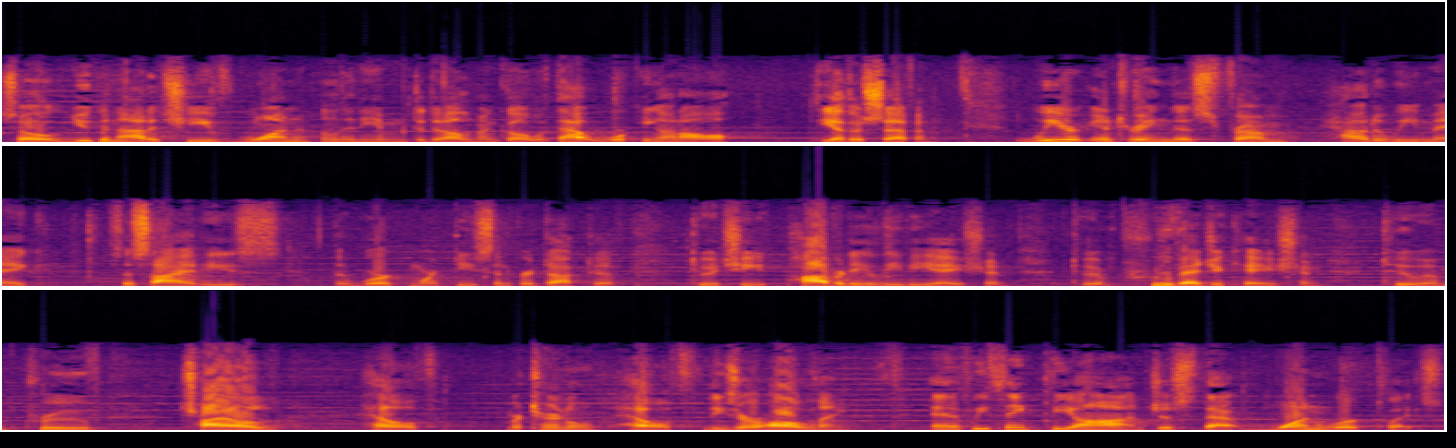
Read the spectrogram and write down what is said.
So you cannot achieve one Millennium Development Goal without working on all the other seven. We are entering this from how do we make societies that work more decent and productive to achieve poverty alleviation, to improve education, to improve child health, maternal health. These are all linked. And if we think beyond just that one workplace,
